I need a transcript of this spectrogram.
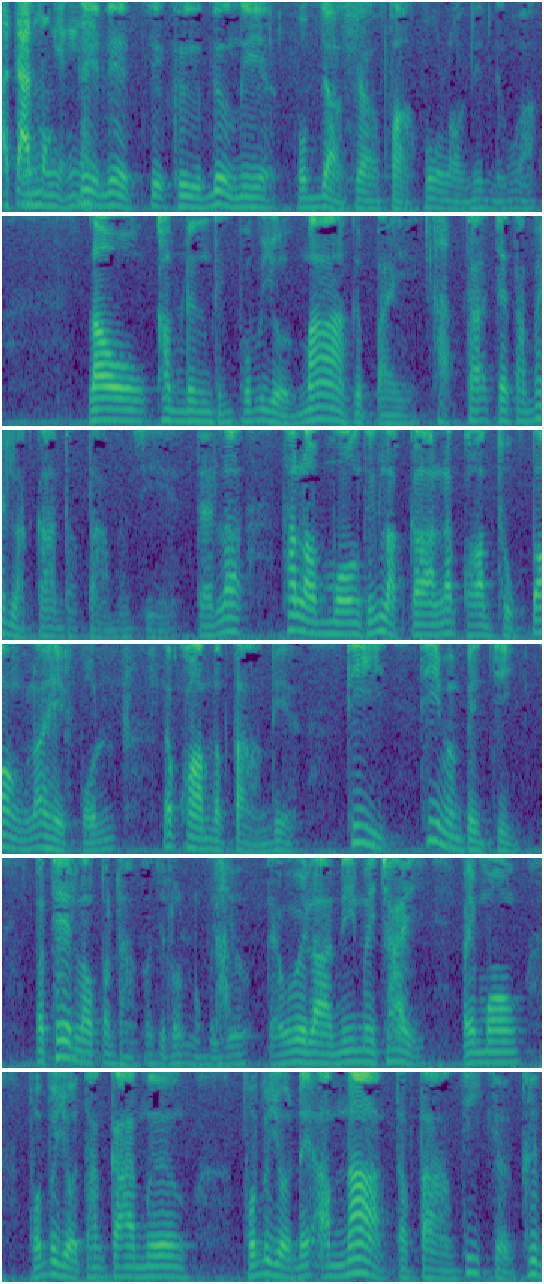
อาจารย์มองอย่างนี้ไงนี่นี่คือเรื่องนี้ผมอยากจะฝากพวกเรานิดหนึ่งว่า เราคำนึงถึงผลประโยชน์มากเกินไปครับจะจะทำให้หลักการต่างๆมันเสีย แต่ละถ้าเรามองถึงหลักการและความถูกต้องและเหตุผลและความต่างๆเนี่ยที่ที่มันเป็นจริง ประเทศเราปัญหาก็จะลดลงไปเยอะ แต่ว่าเวลานี้ไม่ใช่ไปมองผลประโยชน์ทางการเมือง ผลประโยชน์ในอำนาจต่างๆที่เกิดขึ้น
